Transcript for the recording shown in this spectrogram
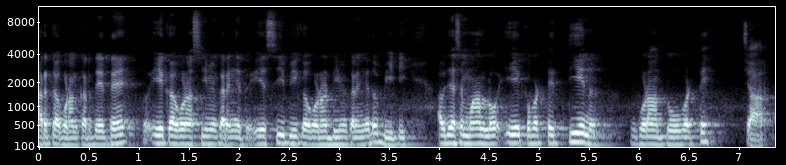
हर का गुणा कर देते हैं। तो ए का गुणा सी में करेंगे तो ए सी बी का गुणा डी में करेंगे तो बी डी अब जैसे मान लो एक बट्टे तीन गुणा दो बट्टे चार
